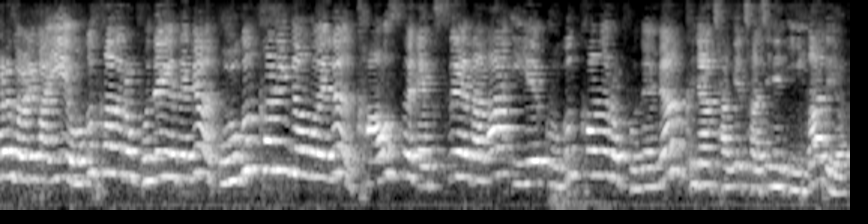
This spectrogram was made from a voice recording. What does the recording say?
그래서 우리가 이 우극한으로 보내게 되면 우극한인 경우에는 가우스 x에다가 2의 우극한으로 보내면 그냥 자기 자신인 2가 돼요.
